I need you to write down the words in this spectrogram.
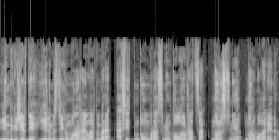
Ендігі жерде еліміздегі мұражайлардың бірі әсеттің домбырасымен толығып жатса нұр үстіне нұр болар еді.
